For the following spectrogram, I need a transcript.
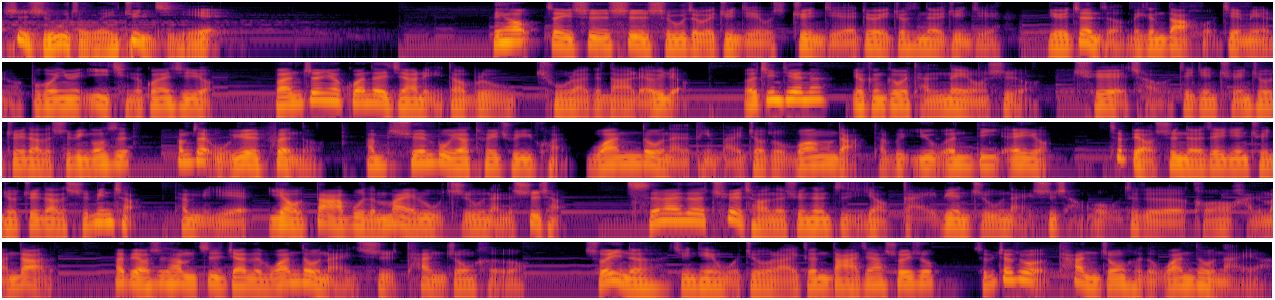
识食物者为俊杰。你好，这里是识食物者为俊杰，我是俊杰，对，就是那个俊杰。有一阵子没跟大伙见面了，不过因为疫情的关系哦，反正要关在家里，倒不如出来跟大家聊一聊。而今天呢，要跟各位谈的内容是哦，雀巢这间全球最大的食品公司，他们在五月份哦，他们宣布要推出一款豌豆奶的品牌，叫做 Wanda（W-U-N-D-A） 哦，这表示呢，这间全球最大的食品厂。他们也要大步的迈入植物奶的市场。迟来的雀巢呢，宣称自己要改变植物奶市场哦，这个口号喊得蛮大的。还表示他们自家的豌豆奶是碳中和哦。所以呢，今天我就来跟大家说一说，什么叫做碳中和的豌豆奶啊？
